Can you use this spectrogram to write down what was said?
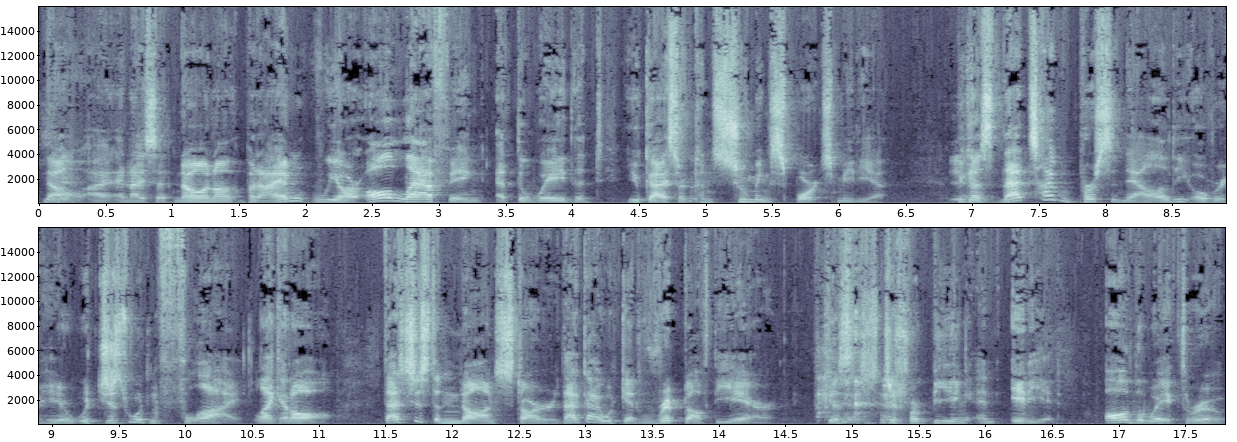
No, I, and I said no, and all, but I am. We are all laughing at the way that you guys are consuming sports media, because that type of personality over here would just wouldn't fly like at all. That's just a non-starter. That guy would get ripped off the air because just for being an idiot all the way through.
